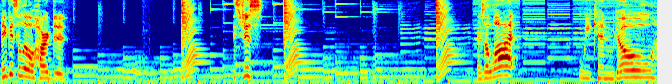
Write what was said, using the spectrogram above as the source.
maybe it's a little hard to it's just there's a lot we can go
